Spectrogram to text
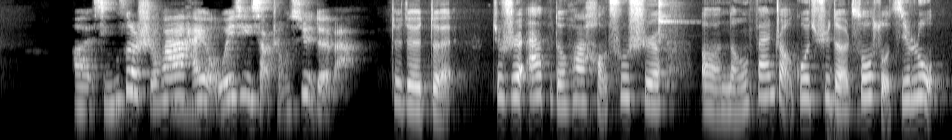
呃，行色识花还有微信小程序，对吧？对对对，就是 App 的话，好处是呃能翻找过去的搜索记录。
